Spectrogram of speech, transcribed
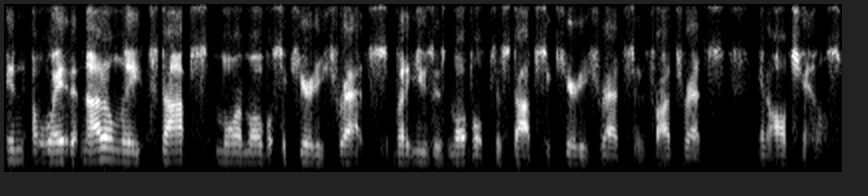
in a way that not only stops more mobile security threats, but it uses mobile to stop security threats and fraud threats in all channels.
